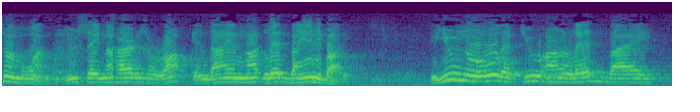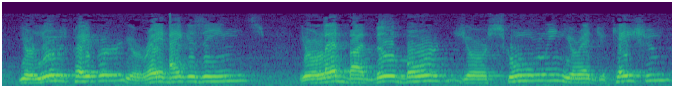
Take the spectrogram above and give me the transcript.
someone. You say, Not hard as a rock, and I am not led by anybody. Do you know that you are led by your newspaper, your red magazines, You're led by billboards, your schooling, your education,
